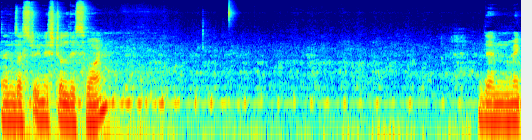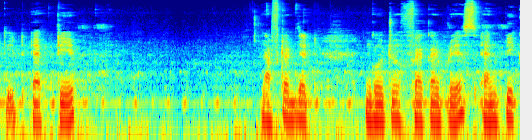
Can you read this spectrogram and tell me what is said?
Then just install this one. Then make it active. And after that go to FakerPress and pick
